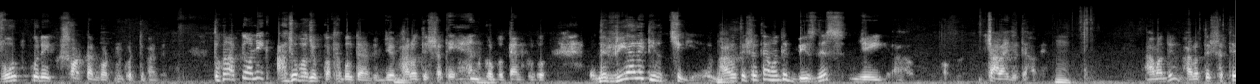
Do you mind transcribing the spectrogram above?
ভোট করে সরকার গঠন করতে পারবেন তখন আপনি অনেক আজব আজব কথা বলতে পারবেন যে ভারতের সাথে হ্যান করব ত্যান করব। রিয়ালিটি হচ্ছে গিয়ে ভারতের সাথে আমাদের বিজনেস যেই চালায় যেতে হবে। আমাদের ভারতের সাথে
